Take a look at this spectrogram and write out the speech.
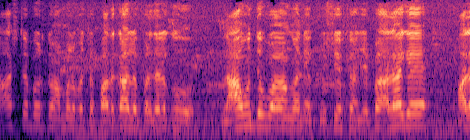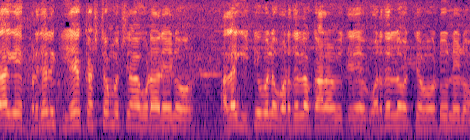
రాష్ట్ర ప్రభుత్వం అమలు పరిచే పథకాలు ప్రజలకు నా వంతు భాగంగా నేను కృషి చేస్తానని చెప్పి అలాగే అలాగే ప్రజలకు ఏ కష్టం వచ్చినా కూడా నేను అలాగే ఇటీవల వరదల కాలం అయితే వరదల్లో వచ్చినప్పుడు నేను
